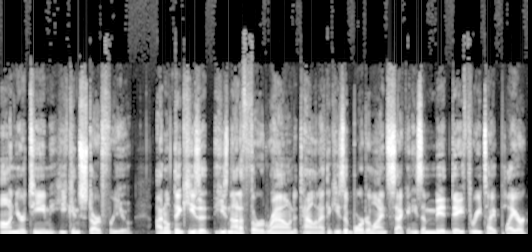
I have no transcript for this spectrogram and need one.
on your team, he can start for you. I don't think he's a he's not a third round talent. I think he's a borderline second. He's a mid day three type player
